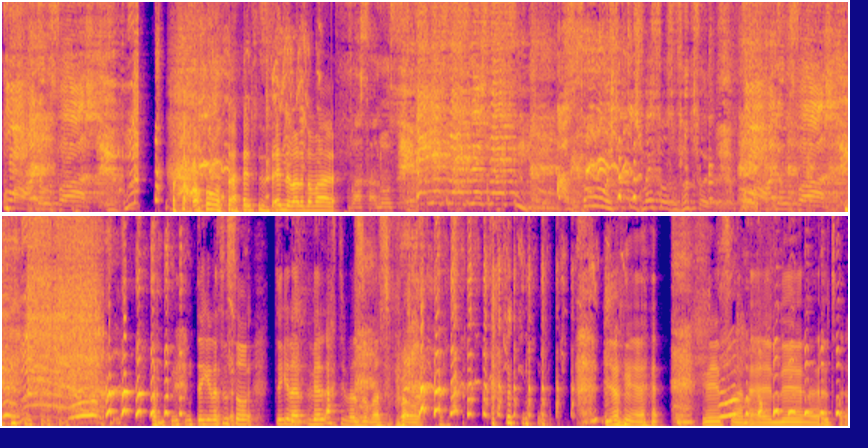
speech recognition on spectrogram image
Boah, Alter, uns verarscht. Oh, das Ende war dann nochmal. Was da los? Ey, lass, lass, lass, lassen! Ach so, ich dachte, ich schmeiß aus dem Flugzeug. Boah, Alter, uns verarscht. Digga, das ist so. Digga, da- wer lacht über sowas, Bro? Junge. Rätsel, ey. Nee, Alter.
